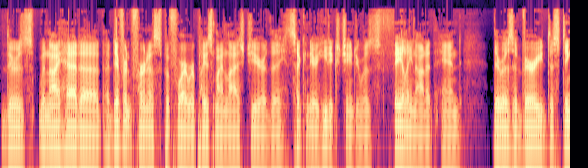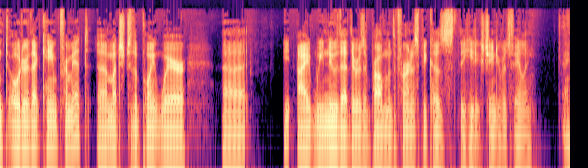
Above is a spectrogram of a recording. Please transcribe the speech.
there's when I had a, a, different furnace before I replaced mine last year, the secondary heat exchanger was failing on it, and there was a very distinct odor that came from it, uh, much to the point where uh, I we knew that there was a problem with the furnace because the heat exchanger was failing. Okay.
